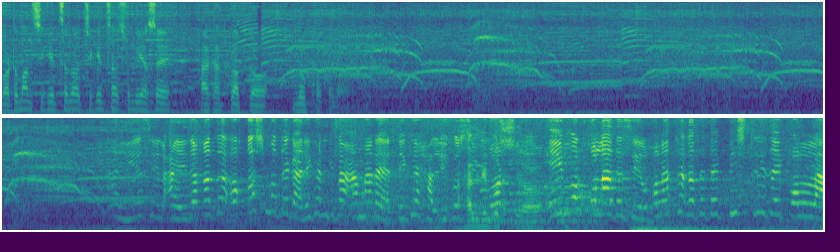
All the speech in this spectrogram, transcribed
বৰ্তমান চিকিৎসালয়ত চিকিৎসা চলি আছে আঘাতপ্ৰাপ্ত লোকসকলৰ। আহি আছিল আহি থাকোঁতে অকস্মাতে গাড়ীখন কিবা আমাৰ এহেঁতিকে হালি গৈছিল মোৰ এই মোৰ কলাত আছিল কলাত থাকোঁতে তাই পিছলি যাই পল্লা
